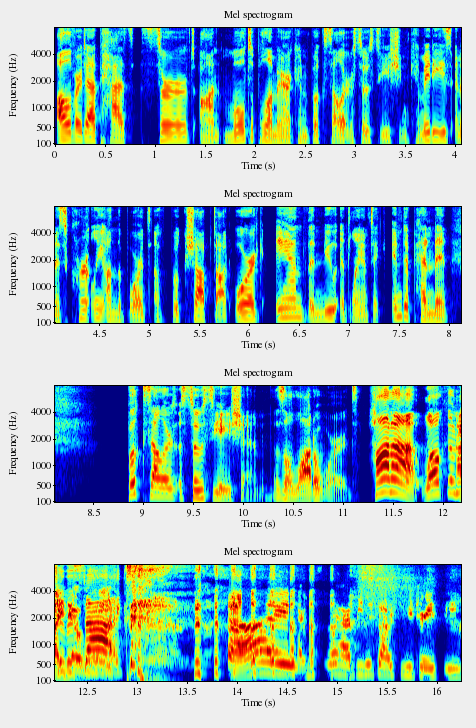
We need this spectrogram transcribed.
Oliver Depp has served on multiple American Bookseller Association committees and is currently on the boards of bookshop.org and the New Atlantic Independent. Booksellers Association. There's a lot of words. Hannah, welcome to I the know, right? stacks. Hi, I'm so happy to talk to you, Tracy.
